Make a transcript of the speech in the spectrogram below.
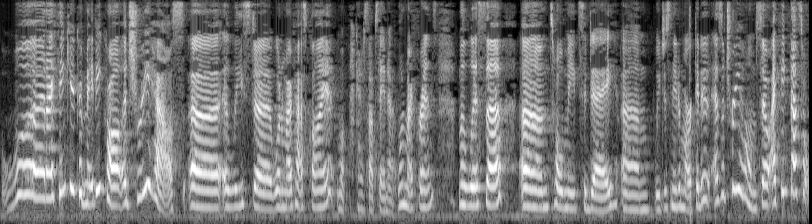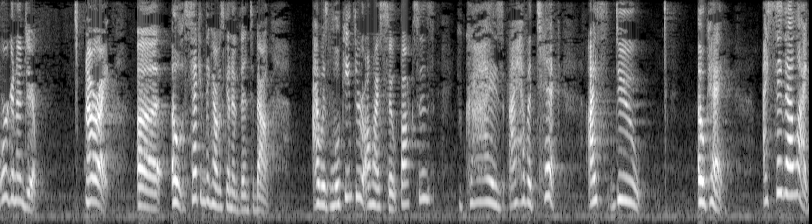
what I think you could maybe call a treehouse. Uh, at least uh, one of my past client, well, I gotta stop saying that. One of my friends, Melissa, um, told me today um, we just need to market it as a tree home. So I think that's what we're gonna do. All right. Uh, oh, second thing I was gonna vent about. I was looking through all my soapboxes. You guys, I have a tic. I do. Okay, I say that like,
